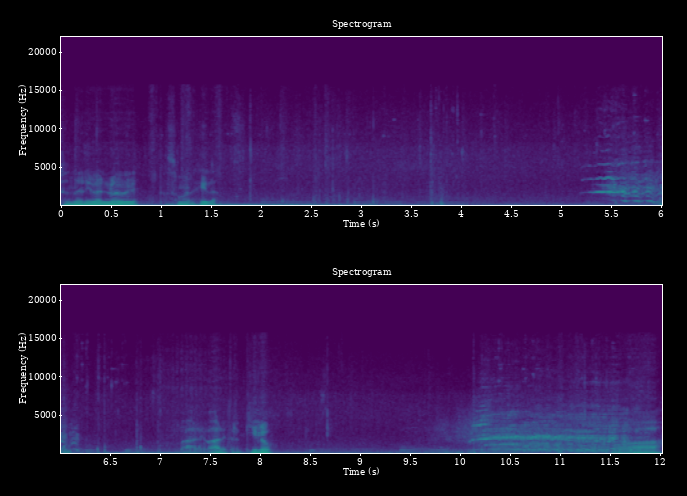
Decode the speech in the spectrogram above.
Son de nivel 9, está sumergida. Vale, vale, tranquilo. Ah.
